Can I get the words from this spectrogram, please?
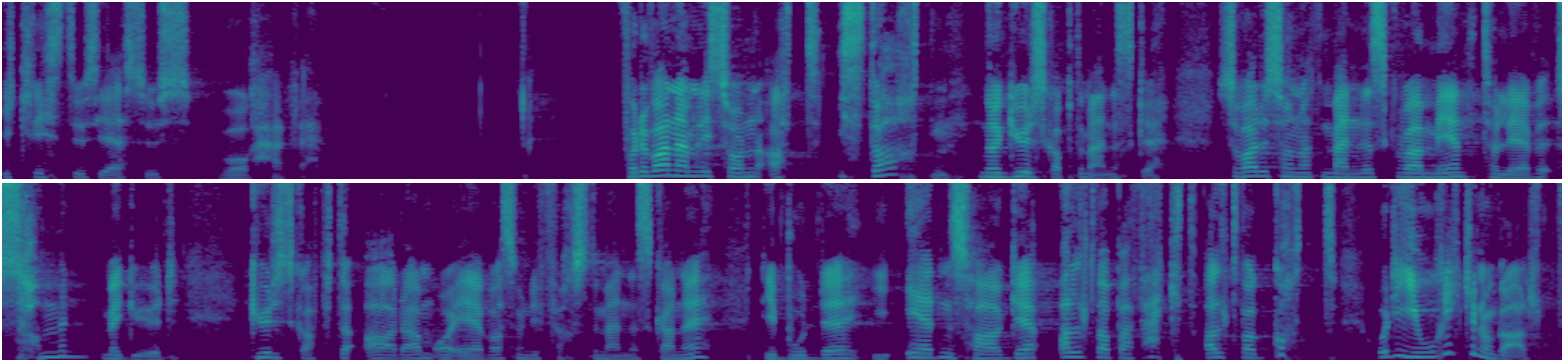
i Kristus Jesus, vår Herre. For det var nemlig sånn at i starten, når Gud skapte mennesket, så var det sånn at mennesket var ment til å leve sammen med Gud. Gud skapte Adam og Eva som de første menneskene. De bodde i Edens hage. Alt var perfekt, alt var godt. Og de gjorde ikke noe galt.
